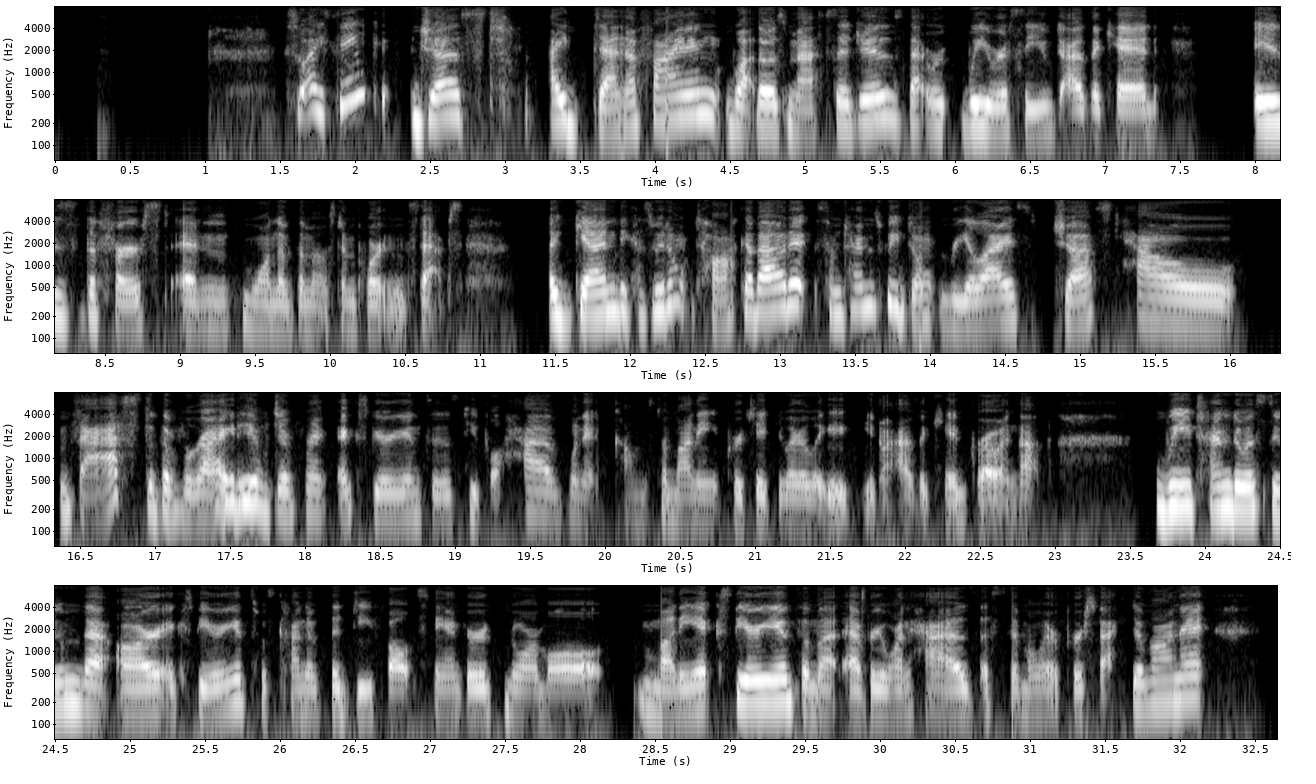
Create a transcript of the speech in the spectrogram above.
So I think just identifying what those messages that we received as a kid is the first and one of the most important steps. Again, because we don't talk about it, sometimes we don't realize just how vast the variety of different experiences people have when it comes to money, particularly, you know, as a kid growing up. We tend to assume that our experience was kind of the default standard normal money experience and that everyone has a similar perspective on it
